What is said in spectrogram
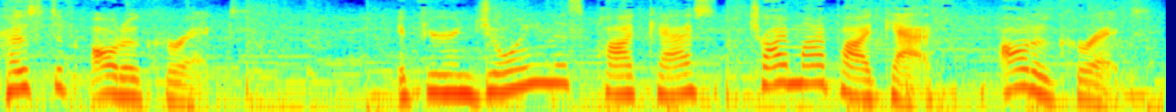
host of AutoCorrect. If you're enjoying this podcast, try my podcast, AutoCorrect.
